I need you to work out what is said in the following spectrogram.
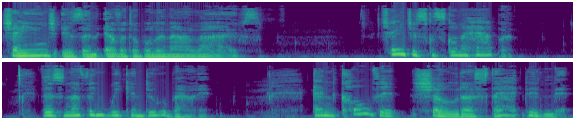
Change is inevitable in our lives. Change is going to happen. There's nothing we can do about it. And COVID showed us that, didn't it?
